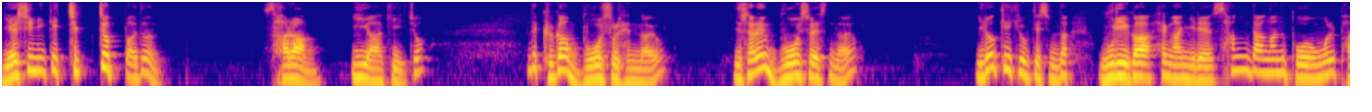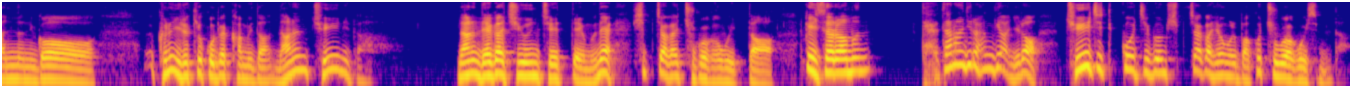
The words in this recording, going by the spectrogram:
예수님께 직접 받은 사람 이야기죠. 근데 그가 무엇을 했나요? 이 사람이 무엇을 했나요? 이렇게 기록되어 있습니다. 우리가 행한 일에 상당한 보응을 받는 것. 그는 이렇게 고백합니다. 나는 죄인이다. 나는 내가 지은 죄 때문에 십자가에 죽어가고 있다. 그러니까 이 사람은 대단한 일을 한 게 아니라 죄 짓고 지금 십자가형을 받고 죽어가고 있습니다.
